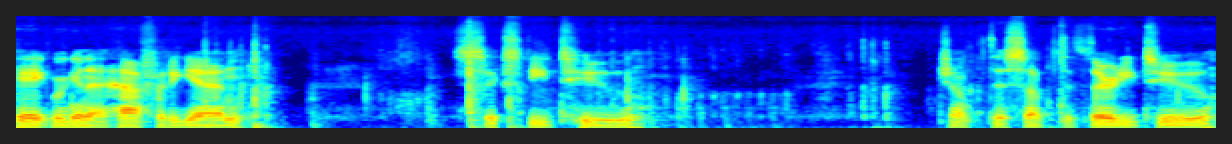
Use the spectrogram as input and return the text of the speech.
Okay, we're going to half it again. 62. Jump this up to 32.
